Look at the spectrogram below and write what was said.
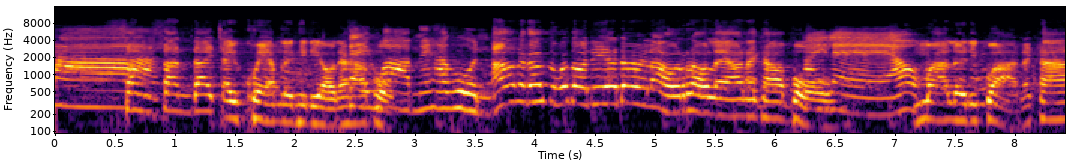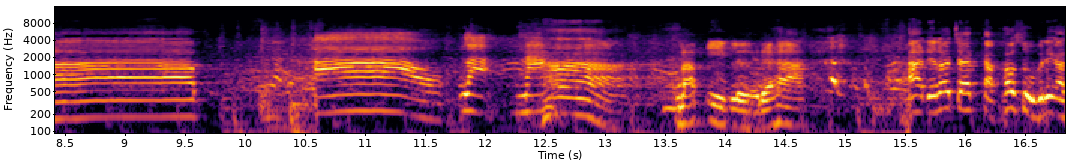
ค่ะสั้นๆ ได้ใจแควมเลยทีเดียวนะใจครับผมวามนะคะคุณ เอาละครับถือว่าตอนนี้ได้เวลาของเราแล้วนะครับผมใช่แล้วมาเลยดีกว่านะครับอ้าวละนะ ห้านับอีกเลยนะฮะ อะเดี๋ยวเราจะกลับเข้าสู่บรรยากาศ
